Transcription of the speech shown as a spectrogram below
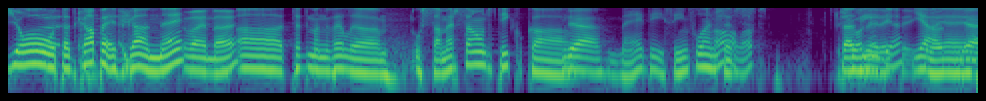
jo, tad kāpēc gan ne? Vai ne? Uh, tad man vēl uh, uz Summer Soundu tiku kā Jā. mēdījis, Oh, influenceris. labs. Tas bija rīktīgi. Jā, jā, jā. jā,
